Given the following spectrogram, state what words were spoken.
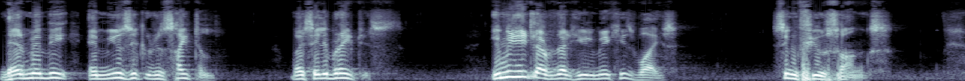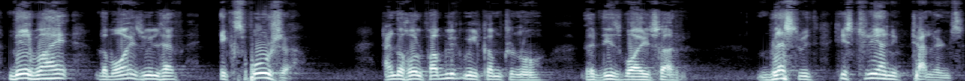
There may be a music recital by celebrities. Immediately after that, he will make his boys sing few songs. Thereby, the boys will have exposure and the whole public will come to know that these boys are blessed with histrionic talents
